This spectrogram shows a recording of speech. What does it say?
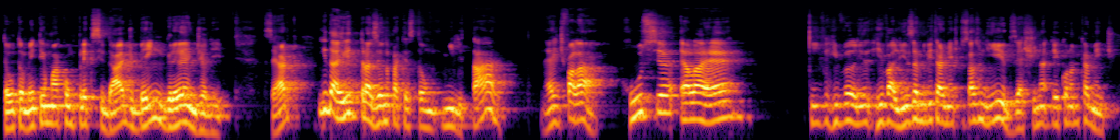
Então também tem uma complexidade bem grande ali, certo? E daí trazendo para a questão militar, né, a gente fala, ah, Rússia ela é que rivaliza, militarmente com os Estados Unidos e a China economicamente.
